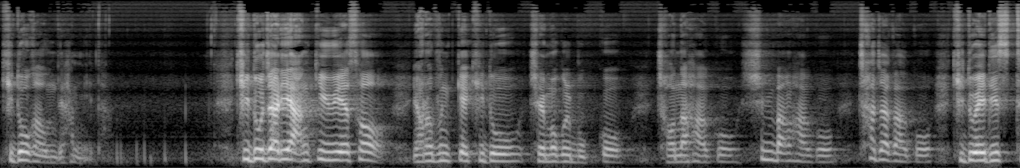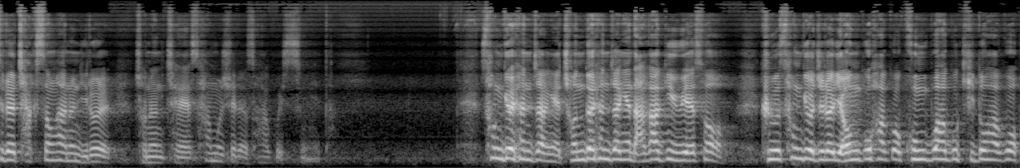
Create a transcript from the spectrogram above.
기도 가운데 합니다. 기도 자리에 앉기 위해서 여러분께 기도 제목을 묻고 전화하고 신방하고 찾아가고 기도의 리스트를 작성하는 일을 저는 제 사무실에서 하고 있습니다. 선교 현장에 전도 현장에 나가기 위해서 그 선교지를 연구하고 공부하고 기도하고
